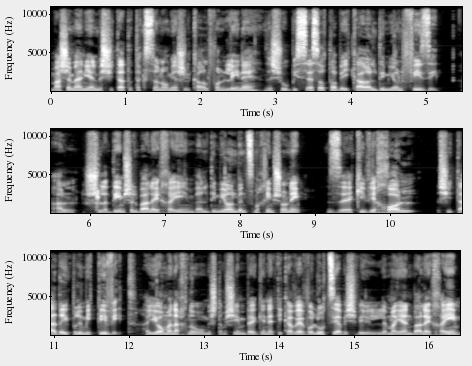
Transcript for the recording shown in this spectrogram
מה שמעניין בשיטת הטקסונומיה של קרל פון לינה, זה שהוא ביסס אותה בעיקר על דמיון פיזי, על שלדים של בעלי חיים ועל דמיון בין צמחים שונים. זה כביכול שיטה די פרימיטיבית. היום אנחנו משתמשים בגנטיקה ואבולוציה בשביל למיין בעלי חיים,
